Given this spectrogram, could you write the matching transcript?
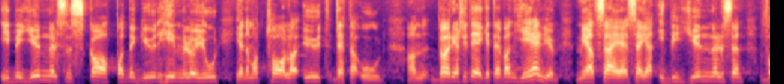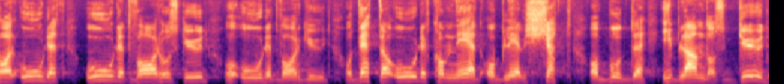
I begynnelsen skapade Gud himmel og jord genom å tale ut dette ord. Han börjar sitt eget evangelium med å si at i begynnelsen var ordet Ordet var hos Gud, og ordet var Gud. Og dette ordet kom ned og ble kjøtt og bodde ibland oss. Gud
